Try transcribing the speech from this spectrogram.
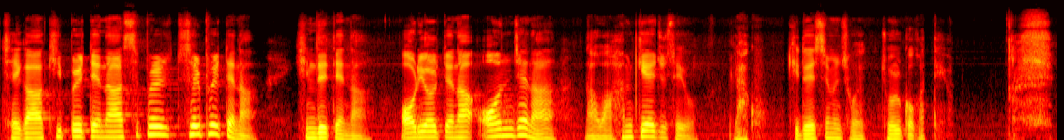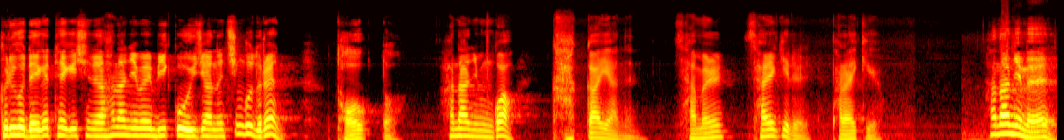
제가 기쁠 때나 슬플, 슬플 때나 힘들 때나 어려울 때나 언제나 나와 함께 해주세요. 라고 기도했으면 좋, 좋을 것 같아요. 그리고 내 곁에 계시는 하나님을 믿고 의지하는 친구들은 더욱더 하나님과 가까이 하는 삶을 살기를 바랄게요. 하나님은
